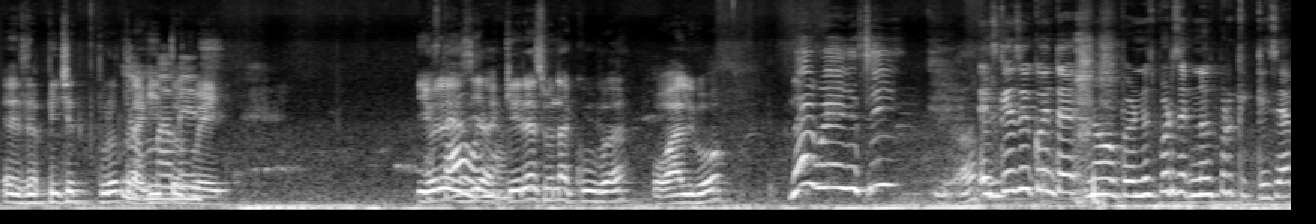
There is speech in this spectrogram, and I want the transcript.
De pinche puro traguito, güey. Y yo le Estaba decía, bueno. ¿quieres una cuba o algo? No, güey, así. Ah, Es que se cuenta, no, pero no es por ser- no es porque quise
